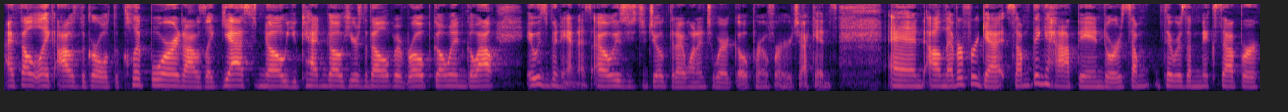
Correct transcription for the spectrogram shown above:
I felt like I was the girl with the clipboard. I was like, yes, no, you can go. Here's the velvet rope. Go in, go out. It was bananas. I always used to joke that I wanted to wear a GoPro for her check-ins, and I'll never forget something happened or some there was a mix-up or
